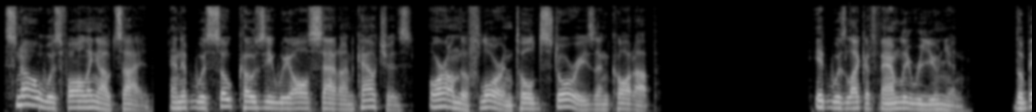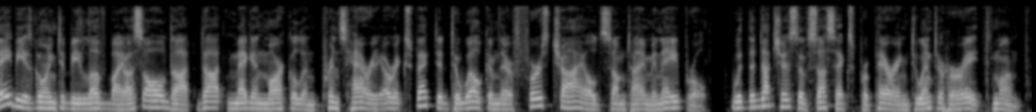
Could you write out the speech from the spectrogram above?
Snow was falling outside, and it was so cozy we all sat on couches or on the floor and told stories and caught up. It was like a family reunion. The baby is going to be loved by us all. Meghan Markle and Prince Harry are expected to welcome their first child sometime in April, with the Duchess of Sussex preparing to enter her eighth month.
